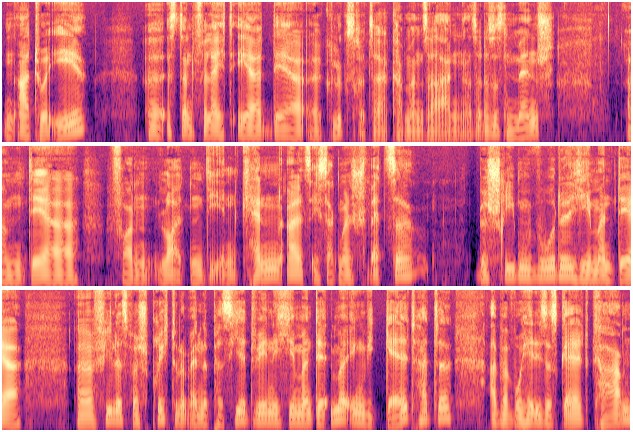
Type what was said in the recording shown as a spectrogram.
Und Arthur E äh, ist dann vielleicht eher der äh, Glücksritter, kann man sagen. Also das ist ein Mensch, ähm, der von Leuten, die ihn kennen, als ich sag mal Schwätze beschrieben wurde. Jemand, der äh, vieles verspricht und am Ende passiert wenig. Jemand, der immer irgendwie Geld hatte, aber woher dieses Geld kam,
